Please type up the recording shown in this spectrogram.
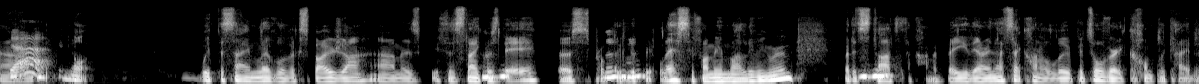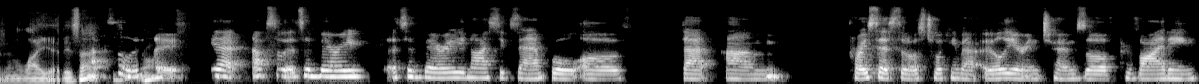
Um, Yeah. not with the same level of exposure um, as if the snake was Mhm. there versus probably a little bit less if I'm in my living room. But it Mhm. starts to kind of be there, and that's that kind of loop. It's all very complicated and layered. Is that absolutely right? yeah absolutely it's a very it's a very nice example of that um, process that i was talking about earlier in terms of providing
